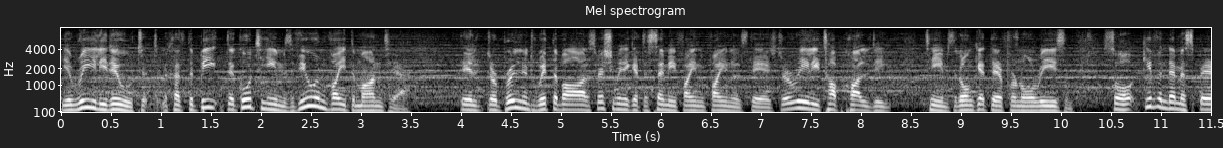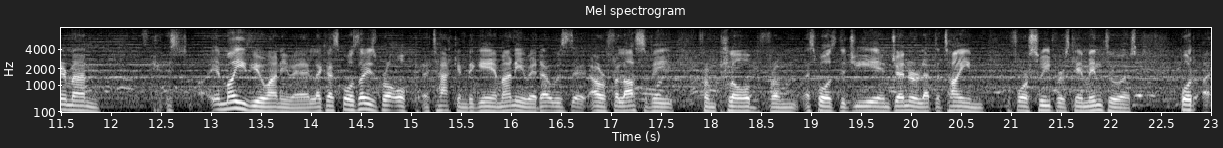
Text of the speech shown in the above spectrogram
You really do, to, to- because the beat the good teams. If you invite them onto you, they'll, they're brilliant with the ball, especially when you get to semi-final final stage. They're really top quality teams. They don't get there for no reason. So giving them a spare man, in my view anyway. Like I suppose I was brought up attacking the game anyway. That was the, our philosophy from club, from I suppose the GAA in general at the time before sweepers came into it. But uh,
